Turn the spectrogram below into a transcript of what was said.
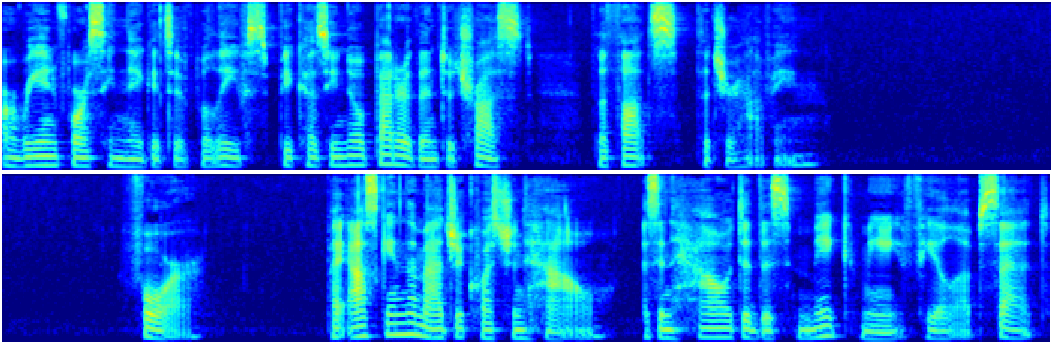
or reinforcing negative beliefs because you know better than to trust the thoughts that you're having. 4. By asking the magic question how, as in how did this make me feel upset,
